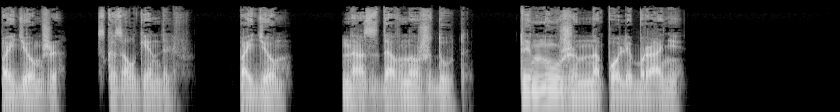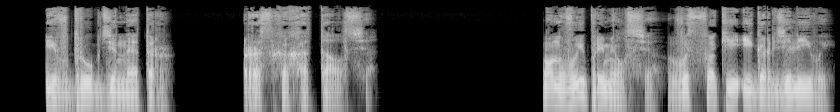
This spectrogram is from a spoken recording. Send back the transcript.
«Пойдем же», — сказал Гендальф. «Пойдем, нас давно ждут. Ты нужен на поле брани». И вдруг Динетер расхохотался. Он выпрямился, высокий и горделивый.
